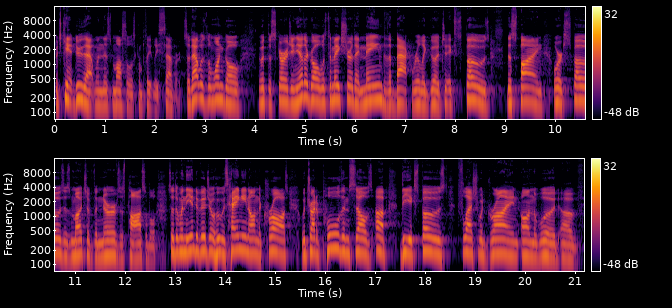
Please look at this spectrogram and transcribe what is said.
But you can't do that when this muscle is completely severed. So that was the one goal with the scourging. The other goal was to make sure they maimed the back really good, to expose the spine or expose as much of the nerves as possible, so that when the individual who was hanging on the cross would try to pull themselves up, the exposed flesh would grind on the wood of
